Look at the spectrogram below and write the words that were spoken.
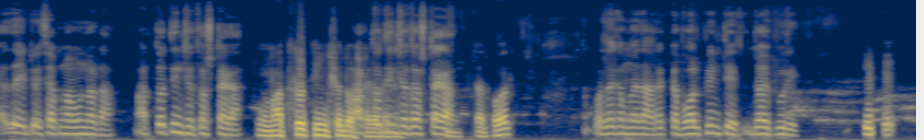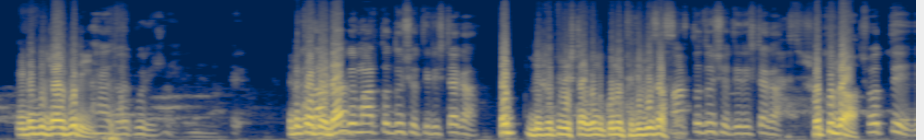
এই যে এটা হচ্ছে আপনার উন্নাটা। মাত্র টাকা। মাত্র তিনশো দশ মাত্র টাকা দেখেন। তিনশো দশ টাকা। তারপর? তারপর দেখো আমাদের আরেকটা বল প্রিন্টের জয়পুরি। এ- এ- এটা কি জয়পুরি? হ্যাঁ জয়পুরি। এটা কত এটা? মাত্র দুইশো তিরিশ টাকা। দুশো তিরিশ টাকা কিন্তু থ্রি পিস আছে? মাত্র দুইশো তিরিশ টাকা। সত্যি তো সত্যি।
